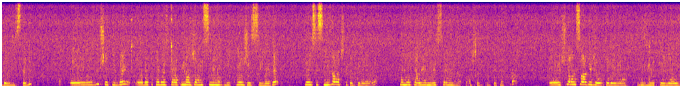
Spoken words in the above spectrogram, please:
edelim istedik. E, bu şekilde e, Batı Kalkınma Ajansı'nın bir projesiyle de tesisimizi açtık okul olarak. Hem otel hem restoran olarak başladık ilk etapta. Ee, şu an sadece otel olarak hizmet veriyoruz.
